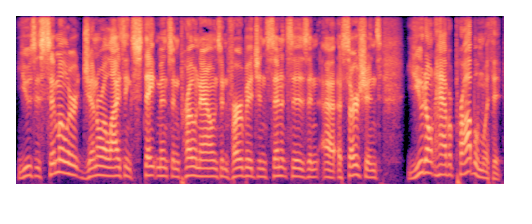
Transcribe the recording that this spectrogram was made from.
uses similar generalizing statements and pronouns and verbiage and sentences and uh, assertions, you don't have a problem with it.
